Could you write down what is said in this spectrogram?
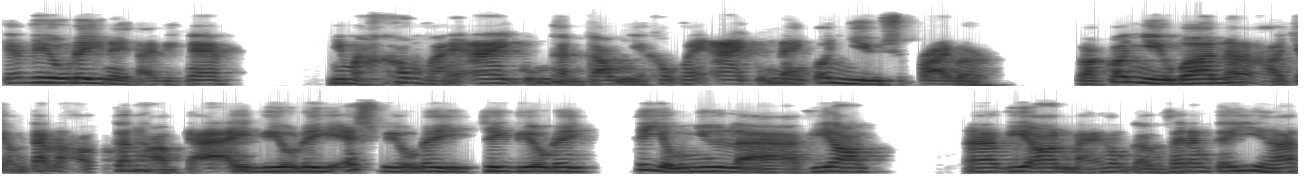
cái VOD này tại Việt Nam nhưng mà không phải ai cũng thành công và không phải ai cũng đang có nhiều subscriber. Và có nhiều bên đó họ chọn cách là họ kết hợp cả AVOD, SVOD, TVOD thí dụ như là Vion. À, Vion bạn không cần phải đăng ký gì hết.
